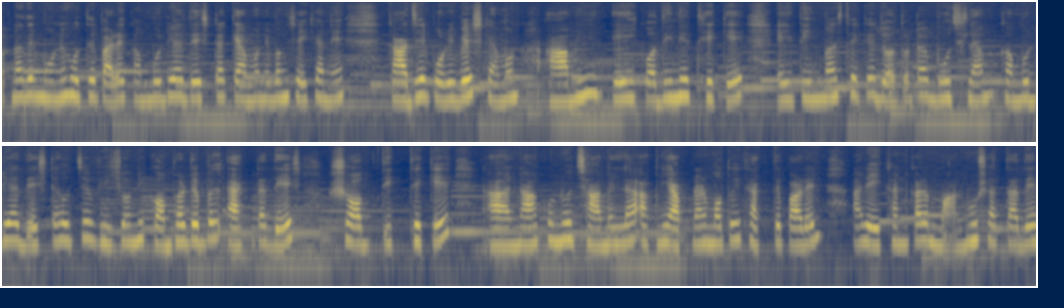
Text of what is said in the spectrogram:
আপনাদের মনে হতে পারে কাম্বোডিয়া দেশটা কেমন এবং সেইখানে কাজের পরিবেশ কেমন? আমি এই কদিনে থেকে, এই তিন মাস থেকে যতটা বুঝলাম, কাম্বোডিয়া দেশটা হচ্ছে ভীষণই কমফোর্টেবল একটা দেশ। সব দিক থেকে না কোনো ঝামেলা, আপনি আপনার মতোই থাকতে পারেন। আর এখানকার মানুষ আর তাদের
